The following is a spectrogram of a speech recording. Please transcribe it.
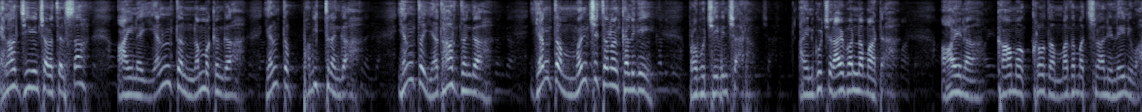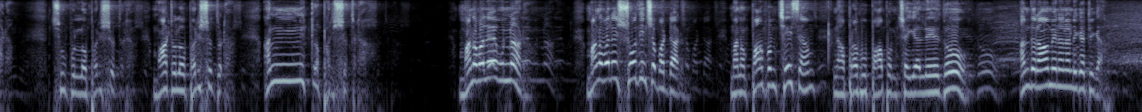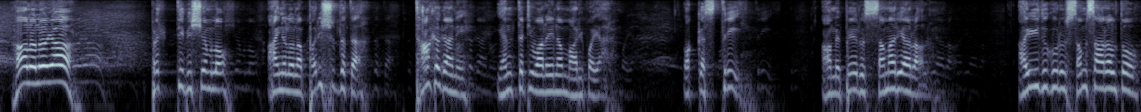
ఎలా జీవించాడో తెలుసా? ఆయన ఎంత నమ్మకంగా ఎంత పవిత్రంగా ఎంత యథార్థంగా ఎంత మంచితనం కలిగి ప్రభు జీవించాడు. ఆయన గురించి రాయబడిన మాట ఆయన కామ క్రోధ మదమత్సరాలు లేనివాడు చూపుల్లో పరిశుద్ధుడు. మాటలో పరిశుద్ధుడు అన్నిట్లో పరిశుద్ధుడు. మనవలే ఉన్నాడు మనవలే శోధించబడ్డాడు. మనం పాపం చేశాం నా ప్రభు పాపం చెయ్యలేదు అందరు ఆమెనండి గట్టిగా. హాలలోయా ప్రతి విషయంలో ఆయనలో నా పరిశుద్ధత తాకగానే ఎంతటి వారైనా మారిపోయారు. ఒక్క స్త్రీ ఆమె పేరు సమర్యారాలు ఐదుగురు సంసారాలతో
